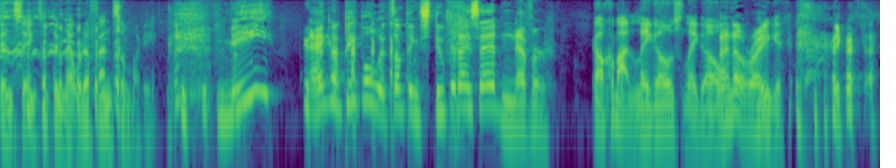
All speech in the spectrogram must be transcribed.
and saying something that would offend somebody. Me? Anger people with something stupid I said? Never. Oh come on, Legos, Lego. I know, right? Get-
